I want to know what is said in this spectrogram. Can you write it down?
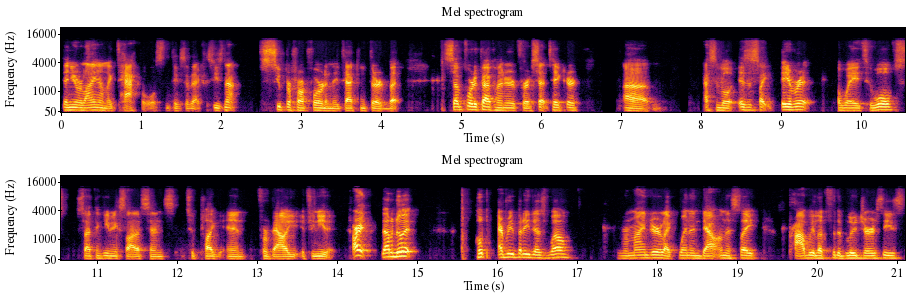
then you're relying on like tackles and things like that because he's not super far forward in the attacking third. But sub 4,500 for a set taker, um, Aston Villa is a slight favorite away to Wolves. So I think he makes a lot of sense to plug in for value if you need it. All right, that'll do it. Hope everybody does well. Reminder like when in doubt on the slate, probably look for the blue jerseys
